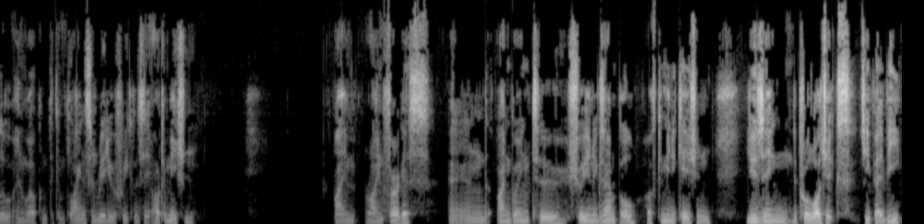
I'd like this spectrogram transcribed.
Hello and welcome to Compliance and Radio Frequency Automation. I'm Ryan Fergus and I'm going to show you an example of communication using the Prologix GPIB.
